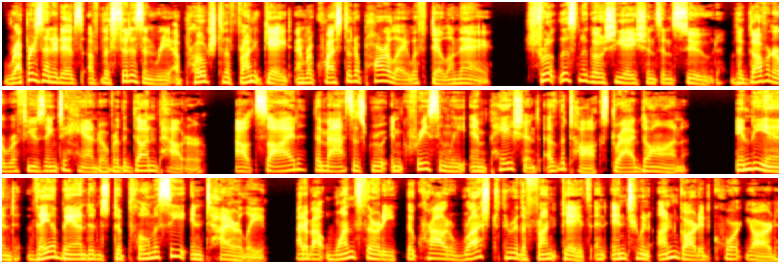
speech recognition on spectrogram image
representatives of the citizenry approached the front gate and requested a parley with Delaunay. Fruitless negotiations ensued, the governor refusing to hand over the gunpowder. Outside, the masses grew increasingly impatient as the talks dragged on. In the end, they abandoned diplomacy entirely. At about 1:30, the crowd rushed through the front gates and into an unguarded courtyard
